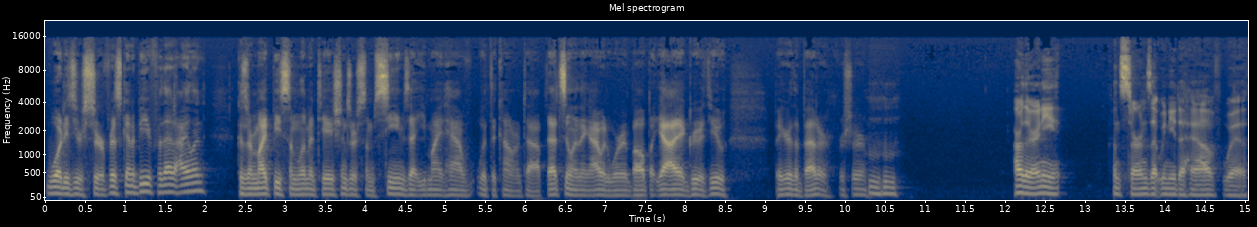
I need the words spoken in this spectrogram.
what is your surface going to be for that island because there might be some limitations or some seams that you might have with the countertop. That's the only thing I would worry about. But yeah, I agree with you. Bigger the better, for sure. Mm-hmm. Are there any concerns that we need to have with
